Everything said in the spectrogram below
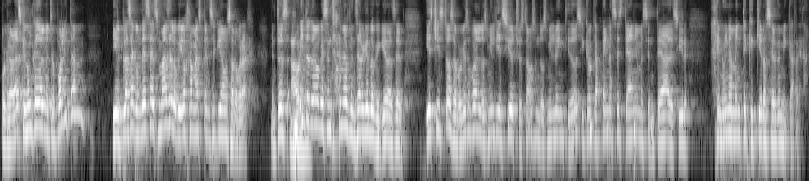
Porque la verdad es que nunca he ido al Metropolitan y el Plaza Condesa es más de lo que yo jamás pensé que íbamos a lograr. Entonces, ahorita tengo que sentarme a pensar qué es lo que quiero hacer. Y es chistoso, porque eso fue en el 2018, estamos en 2022 y creo que apenas este año me senté a decir genuinamente qué quiero hacer de mi carrera.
